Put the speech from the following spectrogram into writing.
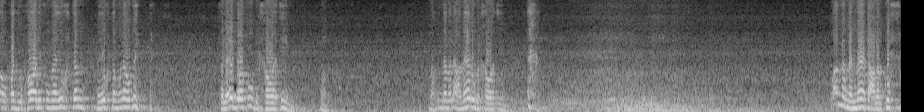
أو قد يخالف ما يختم ما يختم له به. فالعبرة بالخواتيم. نعم. نعم إنما الأعمال بالخواتيم. وأما من مات على الكفر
